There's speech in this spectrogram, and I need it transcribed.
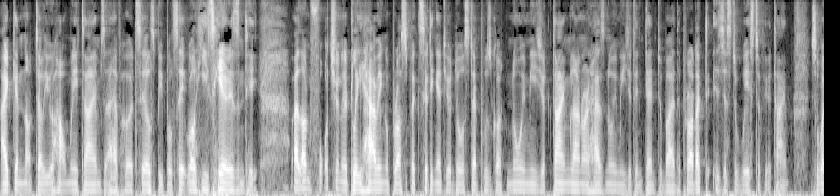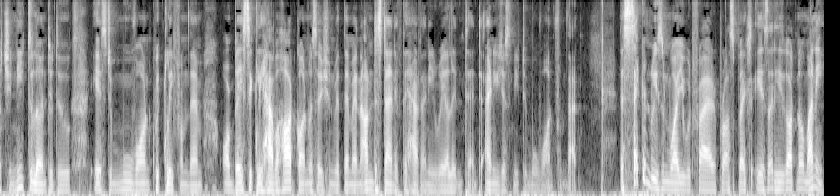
I cannot tell you how many times I have heard salespeople say, Well, he's here, isn't he? Well, unfortunately, having a prospect sitting at your doorstep who's got no immediate timeline or has no immediate intent to buy the product is just a waste of your time. So, what you need to learn to do is to move on quickly from them or basically have a hard conversation with them and understand if they have any real intent. And you just need to move on from that. The second reason why you would fire a prospect is that he's got no money.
